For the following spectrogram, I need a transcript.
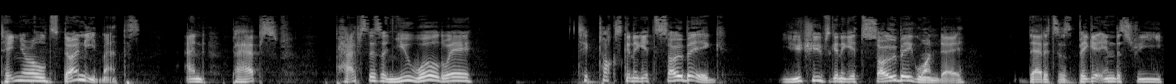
10 year olds don't need maths. And perhaps, perhaps there's a new world where TikTok's going to get so big, YouTube's going to get so big one day that it's as big an industry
